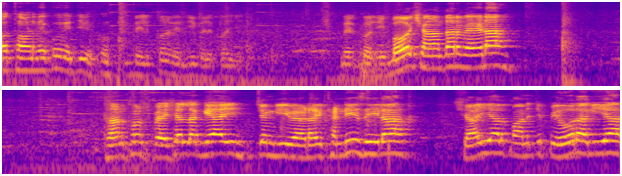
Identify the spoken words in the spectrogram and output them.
ਆ ਥਾਣ ਵੇਖੋ ਵੀਰ ਜੀ ਵੇਖੋ। ਬਿਲਕੁਲ ਵੀਰ ਜੀ ਬਿਲਕੁਲ ਜੀ। ਬਿਲਕੁਲ ਜੀ ਬਹੁਤ ਸ਼ਾਨਦਾਰ ਵੈੜ ਥਣ ਤੋਂ ਸਪੈਸ਼ਲ ਲੱਗਿਆ ਜੀ ਚੰਗੀ ਵੈੜ ਜੀ ਠੰਡੀ ਸੀਲ ਆ। ਸ਼ਾਹੀਵਾਲ ਪਨ ਚ ਪਿਓਰ ਆ ਗਈ ਆ।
